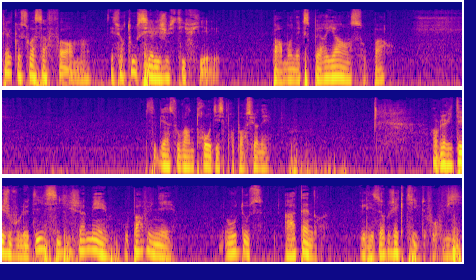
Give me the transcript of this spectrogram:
Quelle que soit sa forme, et surtout si elle est justifiée par mon expérience ou pas, c'est bien souvent trop disproportionné. En vérité, je vous le dis, si jamais vous parveniez, vous tous, à atteindre les objectifs de vos vies,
